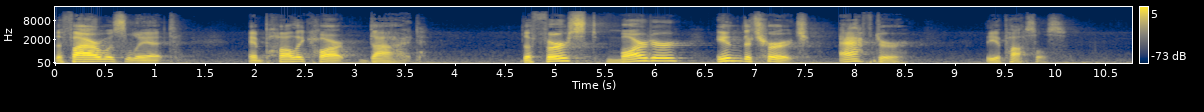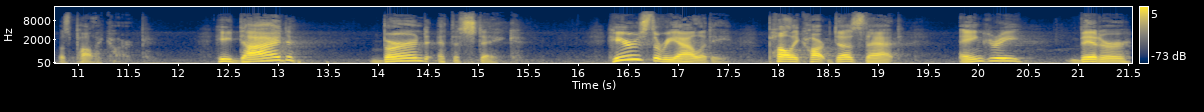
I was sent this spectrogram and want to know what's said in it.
The fire was lit, and Polycarp died the first martyr in the church after the apostles was Polycarp. He died burned at the stake. Here's the reality Polycarp does that angry, bitter,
